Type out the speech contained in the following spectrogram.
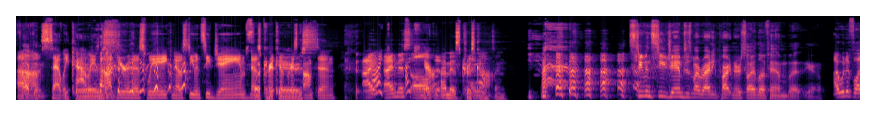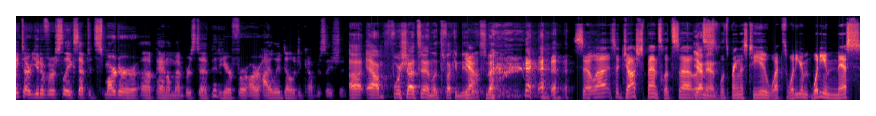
Fuck Uh, 'em. sadly, Who cares? Allie's not here this week. No Stephen C. James. No Chris, no Chris. Compton. I, I- I miss I all of them. I miss Chris I know. Compton. Stephen C. James is my writing partner, so I love him. But you know, I would have liked our universally accepted smarter uh, panel members to have been here for our highly intelligent conversation. uh, yeah, I'm four shots in. Let's fucking do Yeah. this. So, uh, so Josh Spence, let's uh, Yeah, let's, man. let's bring this to you. What's what do you what do you miss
